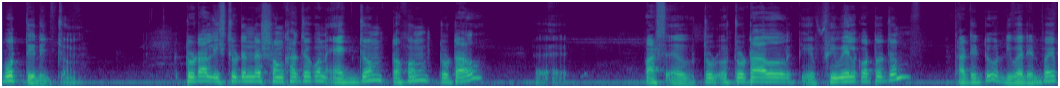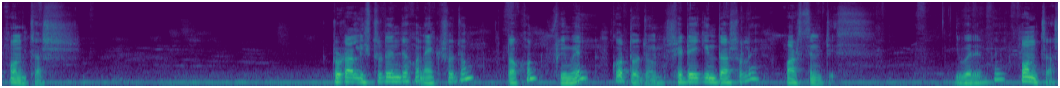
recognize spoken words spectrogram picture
বত্রিশ জন। টোটাল স্টুডেন্টের সংখ্যা যখন একজন, তখন টোটাল টোটাল ফিমেল কতজন? থার্টি টু ডিভাইডেড বাই পঞ্চাশ। টোটাল স্টুডেন্ট যখন একশো জন, তখন ফিমেল কতজন? সেটাই কিন্তু আসলে পার্সেন্টেজ। ডিভাইডেড বাই পঞ্চাশ।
